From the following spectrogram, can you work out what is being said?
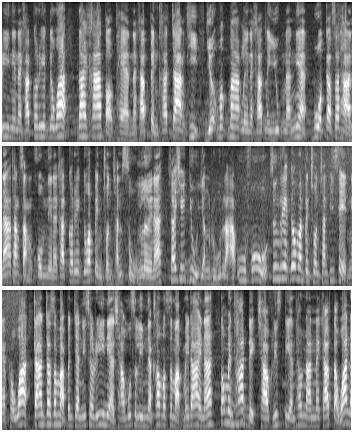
รีเนี่ยนะครับก็เรียกได้ว่าได้ค่าตอบแทนนะครับเป็นค่าจ้างที่เยอะมากๆเลยนะครับในยุคนั้นเนี่ยบวกกับสถานะทางสังคมเนี่ยนะครับก็เรียกได้ว่าเป็นชนชั้นสูงเลยนะใช้ชีวิตอยู่อย่างหรูหราอู้ฟู่ซึ่งเรียกได้ว่ามันเป็นชนชั้นพิเศษไงเพราะว่าการจะสมัครเป็นจานิซรีเนี่ยเนี่ยชาวมุสลิมเนี่ยเข้ามาสมัครไม่ได้นะ ต้องเป็นทาสเด็กชาวคริสเตียนเท่านั้นนะครับแต่ว่าใน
